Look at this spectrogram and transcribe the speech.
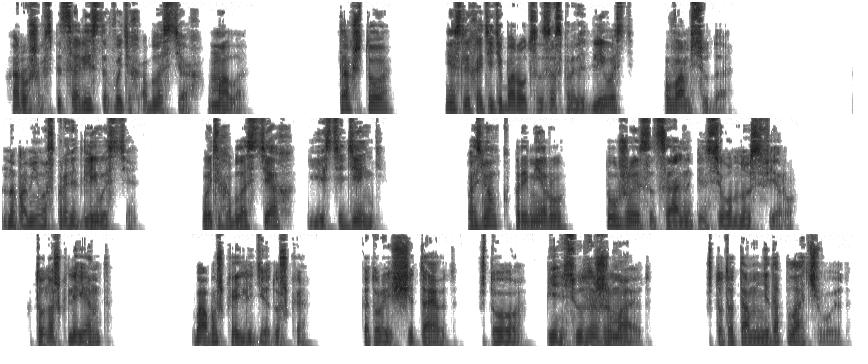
хороших специалистов в этих областях мало. Так что если хотите бороться за справедливость, вам сюда. Но помимо справедливости, в этих областях есть и деньги. Возьмем, к примеру, ту же социально-пенсионную сферу. Кто наш клиент? Бабушка или дедушка, которые считают, что пенсию зажимают, что-то там недоплачивают.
